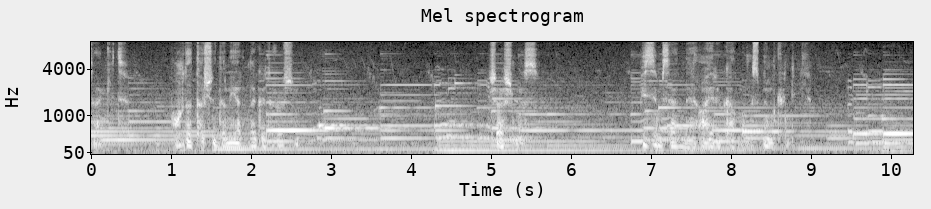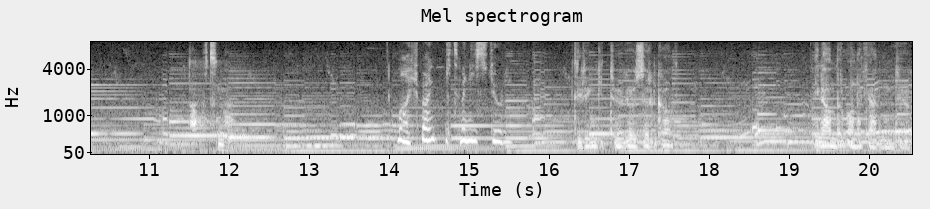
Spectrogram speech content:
Gidersen git. Burada taşıdığını yanında götürürsün. Şaşmaz. Bizim seninle ayrı kalmamız mümkün değil. Anladın mı? Mahir ben gitmeni istiyorum. Dilin git diyor, gözlerin kaldı. İnandır bana kendini diyor.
